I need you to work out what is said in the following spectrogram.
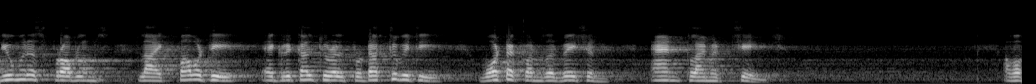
numerous problems like poverty, agricultural productivity, water conservation and climate change. Our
